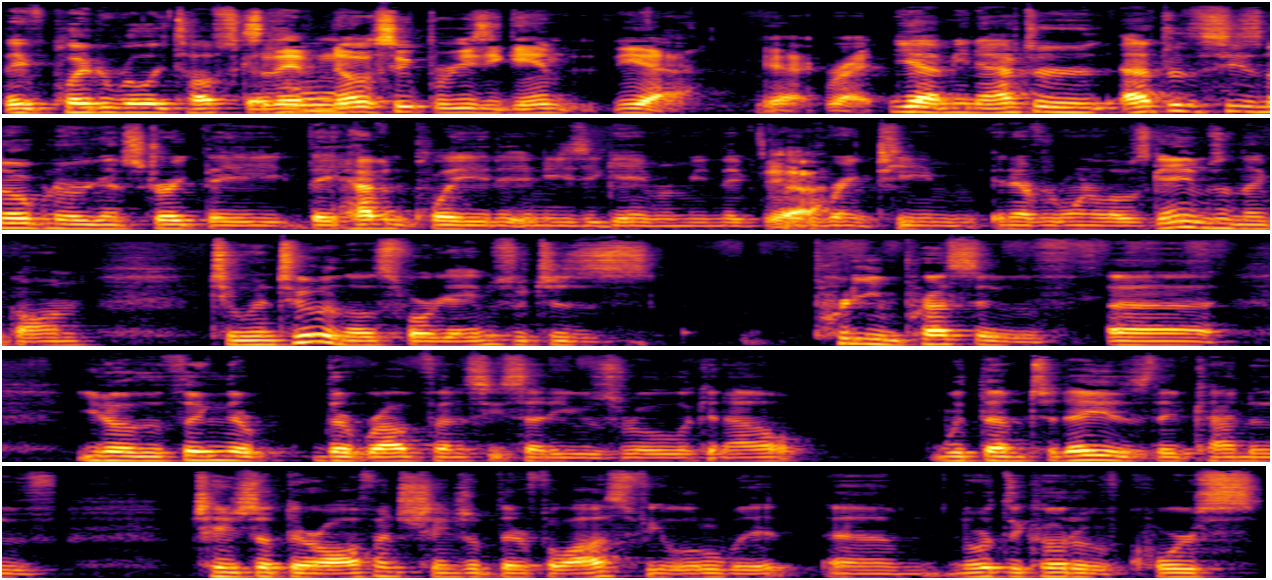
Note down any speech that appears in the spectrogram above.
they've played a really tough schedule. So they have no super easy game. Yeah, yeah, right. Yeah, I mean after after the season opener against Drake, they they haven't played an easy game. I mean they've played yeah. a ranked team in every one of those games, and they've gone two and two in those four games, which is pretty impressive. Uh, you know the thing that that Rob Phenicie said he was really looking out with them today is they've kind of changed up their offense, changed up their philosophy a little bit. Um, North Dakota, of course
